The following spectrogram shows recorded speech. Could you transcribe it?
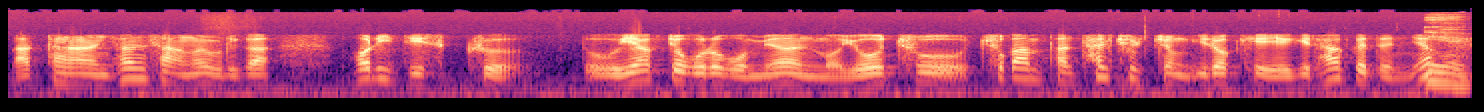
나타나는 현상을 우리가 허리 디스크 또 의학적으로 보면 뭐 요추 추간판 탈출증 이렇게 얘기를 하거든요. 예.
